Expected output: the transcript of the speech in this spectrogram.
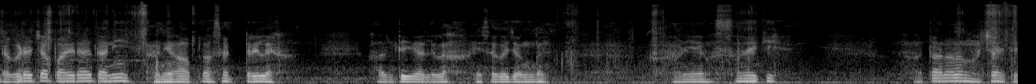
दगडाच्या पायऱ्या आहेत आणि आणि हा आपला असा ट्रेल आहे. खालती गेलेला हे सगळं जंगल. आणि असं आहे की हाताना ना मजा येते.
